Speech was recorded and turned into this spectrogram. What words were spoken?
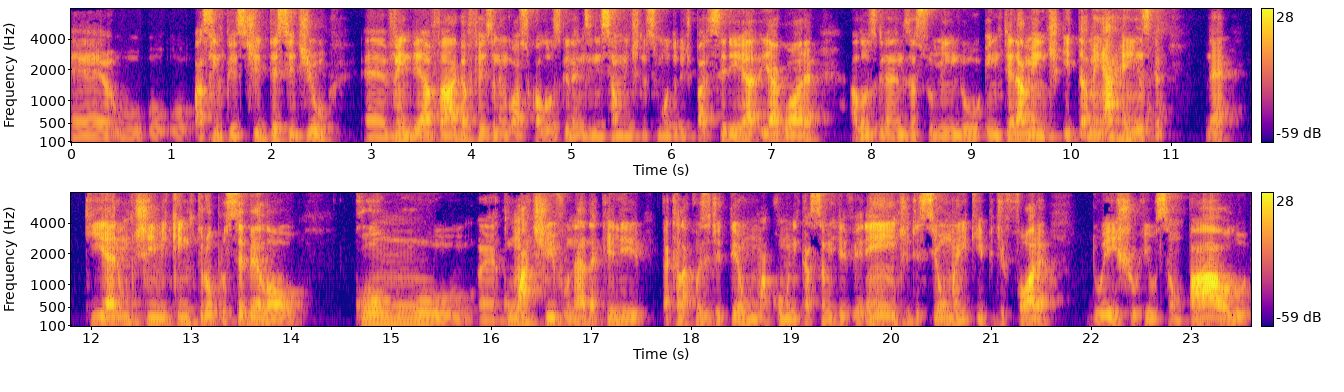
é, o, o, a Simplicity decidiu é, vender a vaga, fez o um negócio com a Los Grandes inicialmente nesse modelo de parceria, e agora a Los Grandes assumindo inteiramente. E também a Rensga, né, que era um time que entrou para o CBLOL como é, com ativo, né, daquele, daquela coisa de ter uma comunicação irreverente, de ser uma equipe de fora do eixo Rio-São Paulo,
